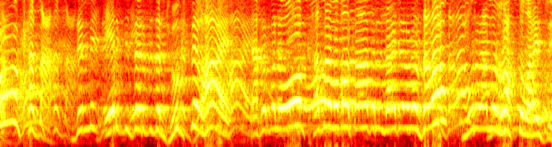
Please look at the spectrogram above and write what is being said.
ও খাজা। ঢুকছে ভাই, এখন বলে, ও খাজা বাবা, তাড়াতাড়ি আলো জ্বালাও আলো রক্ত বাড়াইছে।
